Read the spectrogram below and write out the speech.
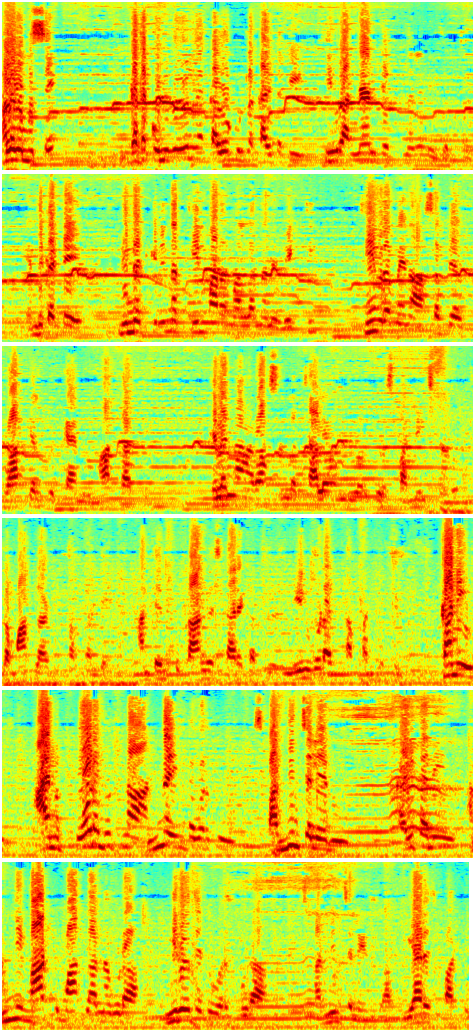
హలో నమస్తే. గత కొన్ని రోజులుగా కల్వకుంట్ల కవితకి తీవ్ర అన్యాయం చేస్తుందని నేను చెప్తున్నాను. ఎందుకంటే నిన్నటికి నిన్న తీర్మానం వల్ల అనే వ్యక్తి తీవ్రమైన అసభ్య వాక్యాలతో ఆయన మాట్లాడుతూ తెలంగాణ రాష్ట్రంలో చాలా మంది వరకు కూడా స్పందించినారు. ఇట్లా మాట్లాడడం తప్పండి. అంతెందుకు కాంగ్రెస్ కార్యకర్తలు నేను కూడా అది తప్పని చెప్పింది కానీ ఆయన తోడబుట్టిన అన్న ఇంతవరకు స్పందించలేదు. కవితని అన్ని మాటలు మాట్లాడినా కూడా ఈ రోజు వరకు కూడా స్పందించలేదు. బీఆర్ఎస్ పార్టీ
